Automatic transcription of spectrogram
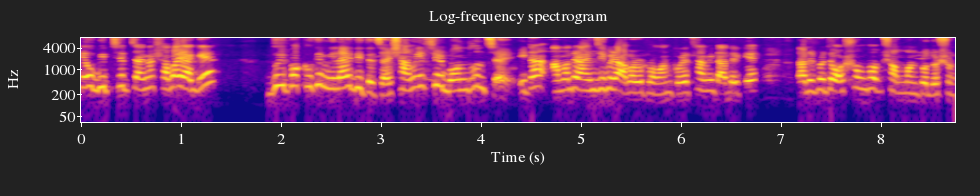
কেউ বিচ্ছেদ চায় না সবাই আগে দুই পক্ষকে মিলাই দিতে চায় স্বামী স্ত্রীর বন্ধন চায়। এটা আমাদের আইনজীবীরা আবারও প্রমাণ করেছে। আমি তাদেরকে তাদের প্রতি অসম্ভব সম্মান প্রদর্শন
